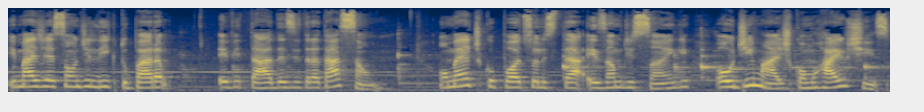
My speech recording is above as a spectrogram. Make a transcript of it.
e mais injeção de líquido para evitar desidratação. O médico pode solicitar exame de sangue ou de imagem, como raio-x,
